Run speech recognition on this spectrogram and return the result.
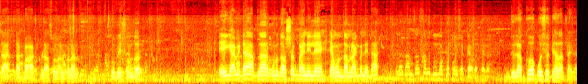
চারটা পাট প্লাস উলান পালান খুবই সুন্দর। এই গাবিটা আপনার কোনো দর্শক ভাই নিলে কেমন দাম রাখবেন এটা? দুই লক্ষ পঁয়ষট্টি হাজার টাকা। দুই লক্ষ পঁয়ষট্টি হাজার টাকা।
